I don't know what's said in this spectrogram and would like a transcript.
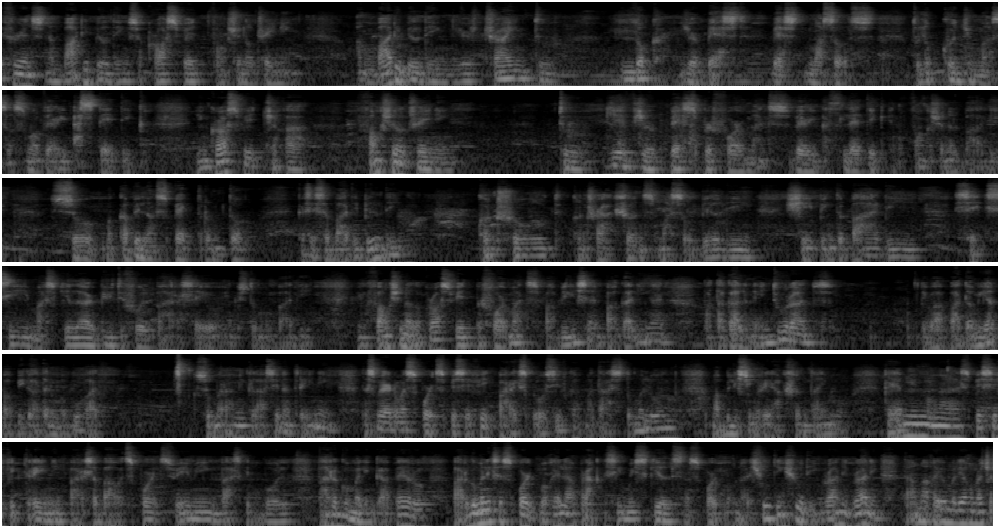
difference ng bodybuilding sa CrossFit functional training. Ang bodybuilding, you're trying to look your best, best muscles. To look good yung muscles mo, very aesthetic. Yung CrossFit tsaka functional training, to give your best performance, very athletic and functional body. So, magkabilang spectrum to. Kasi sa bodybuilding, controlled contractions, muscle building, shaping the body, sexy, muscular, beautiful para sa iyo yung gusto mong body. Yung functional CrossFit performance, pabilisan, pagalingan, patagalan ng endurance, di ba? Padamihan, pabigatan ng mabuhat. So maraming klase ng training. Tapos meron naman sport specific para explosive ka, mataas tumalon, mabilis yung reaction time mo. Kaya may mga specific training para sa bawat sport, swimming, basketball, para gumaling ka. Pero para gumaling sa sport mo, kailangan practicing mo yung skills na sport mo. Na shooting, shooting, running, running. Tama kayo, mali ako na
